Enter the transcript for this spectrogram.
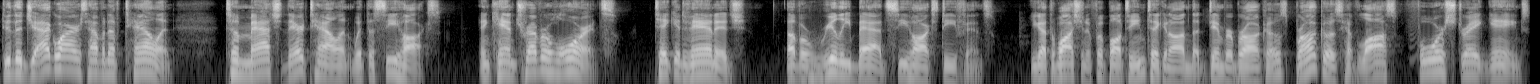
Do the Jaguars have enough talent to match their talent with the Seahawks? And can Trevor Lawrence take advantage of a really bad Seahawks defense? You got the Washington football team taking on the Denver Broncos. Broncos have lost four straight games.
